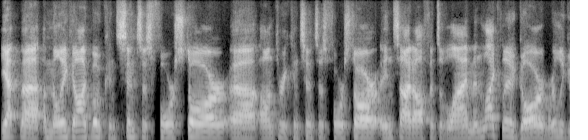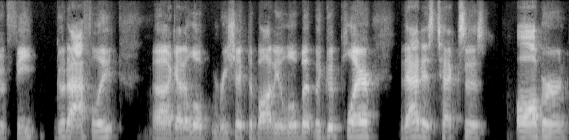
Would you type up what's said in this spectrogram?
Yep, uh, Agbo, consensus four star uh, on three consensus four star inside offensive lineman, likely a guard, really good feet, good athlete. Uh, got a little reshape the body a little bit, but good player. That is Texas, Auburn,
